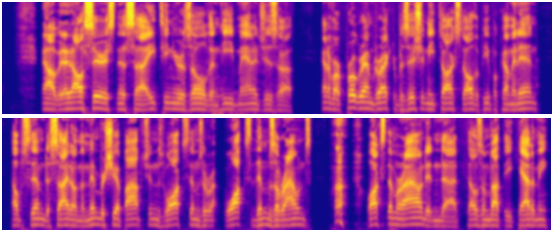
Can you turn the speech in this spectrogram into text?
no, but in all seriousness, uh, 18 years old, and he manages a, kind of our program director position. He talks to all the people coming in, helps them decide on the membership options, walks them walks them around, walks them around, and uh, tells them about the academy,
